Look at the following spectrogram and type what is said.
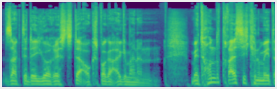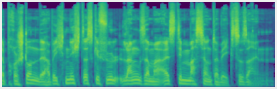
sagte der Jurist der Augsburger Allgemeinen. Mit 130 km pro Stunde habe ich nicht das Gefühl, langsamer als die Masse unterwegs zu sein.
